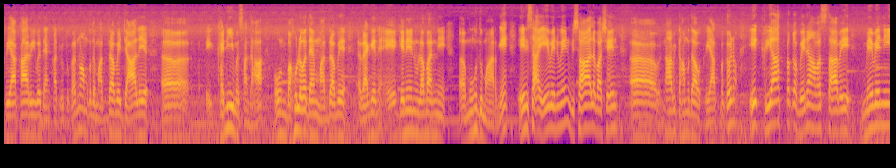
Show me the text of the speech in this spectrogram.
ක්‍රියාකාරීව දැන් කටයුතු කරනවා මොකද මද්‍රව්‍ය ජාලය කැඩීම සඳහා ඔවුන් බහුලව දැන් මද්‍රව්‍ය රැගෙන ගෙනනු ලබන්නේ මුහුදු මාර්ගයෙන් ඒ නිසා ඒ වෙනුවෙන් විශාල වශයෙන් නාවික හමුදාව ක්‍රියාත්මක වෙනවා ඒ ක්‍රියාත්මක වෙන අවස්ථාවේ මෙවැනි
